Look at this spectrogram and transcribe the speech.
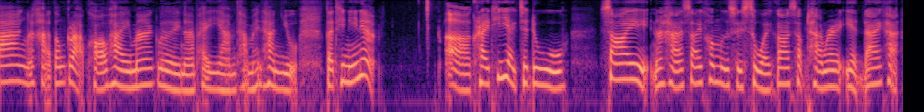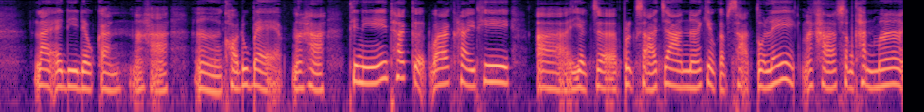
บ้างนะคะ ต้องกราบขออภัยมากเลยนะ พยายามทำให้ทันอยู่ แต่ทีนี้เนี่ยใครที่อยากจะดูสร้อยนะคะสร้อยข้อมือสวยๆ ก็สอบถามรายละเอียดได้ค่ะลาย ID เดียวกันนะคะอขอดูแบบนะคะ ทีนี้ถ้าเกิดว่าใครที่ออยากจะปรึกษาอาจารย์นะ เกี่ยวกับศาสตร์ตัวเลขนะคะสำคัญมาก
